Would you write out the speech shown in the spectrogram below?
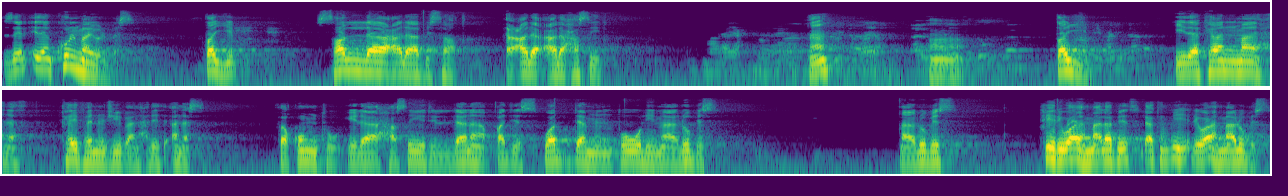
زين إذا كل ما يلبس. طيب صلى على بساط على على حصير ها؟ ها؟ طيب إذا كان ما يحنث كيف نجيب عن حديث أنس؟ فقمت إلى حصير لنا قد اسود من طول ما لبس. ما لبس. فيه رواية ما لبث لكن فيه رواية ما لبس.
